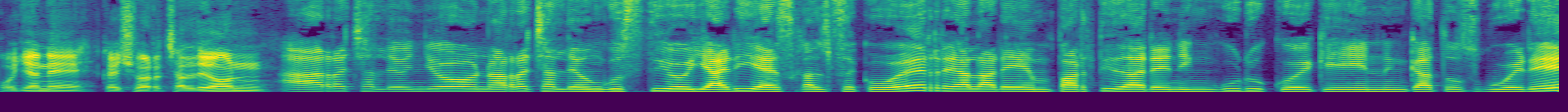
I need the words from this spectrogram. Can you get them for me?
Oiane, kaixo Arratsaldeon. Arratsaldeon Jon, Arratsaldeon guztio jaria ez galtzeko, eh? Realaren partidaren ingurukoekin gatoz gu ere,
